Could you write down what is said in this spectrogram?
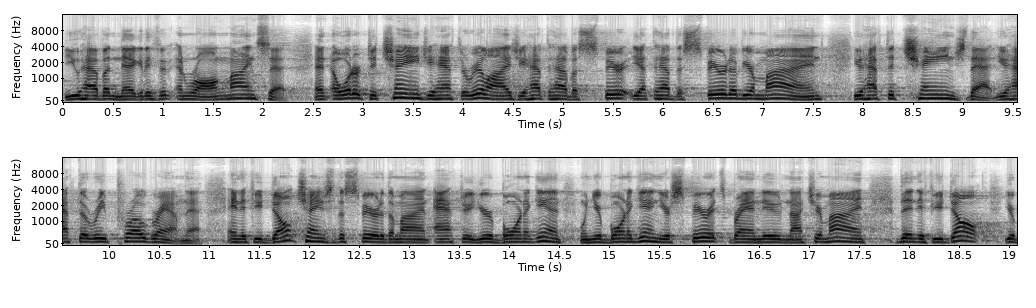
you have a negative and wrong mindset. And in order to change, you have to realize you have to have a spirit, you have to have the spirit of your mind. You have to change that. You have to reprogram that. And if you don't change the spirit of the mind after you're born again, when you're born again, your spirit's brand new, not your mind. Then if you don't, your,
